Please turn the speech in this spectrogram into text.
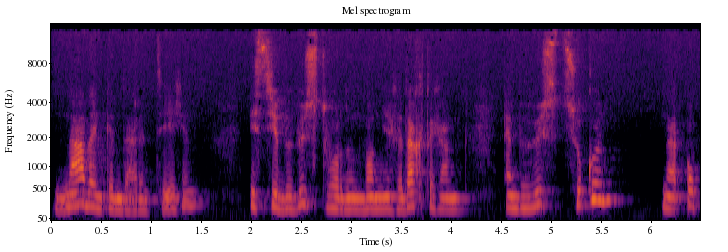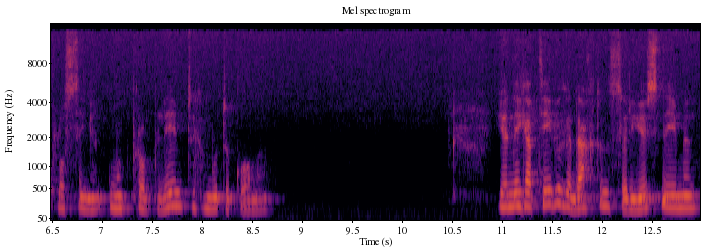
Nadenken daarentegen is je bewust worden van je gedachtegang en bewust zoeken naar oplossingen om het probleem tegemoet te komen. Je negatieve gedachten serieus nemen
